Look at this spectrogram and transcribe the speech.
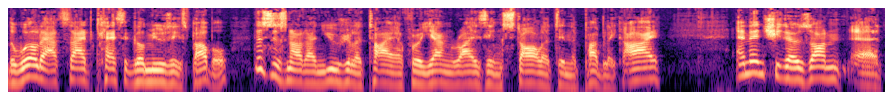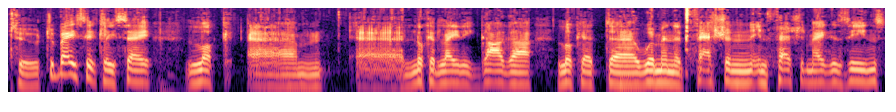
the world outside classical music's bubble, this is not unusual attire for a young rising starlet in the public eye. And then she goes on uh, to to basically say, look, um, uh, look at Lady Gaga, look at uh, women at fashion in fashion magazines.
